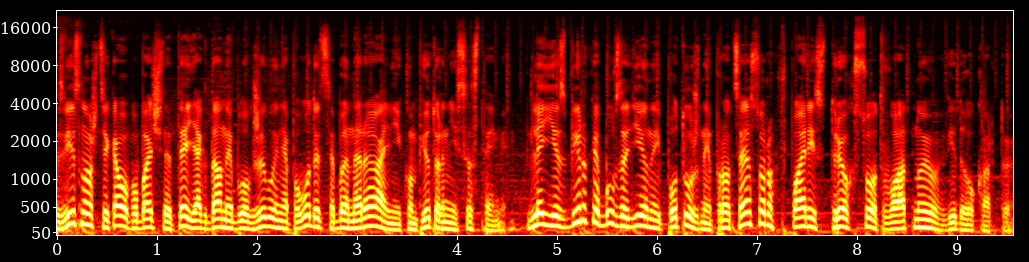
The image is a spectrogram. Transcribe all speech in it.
Звісно ж, цікаво побачити те, як даний блок живлення поводить себе на реальній комп'ютерній системі. Для її збірки був задіяний потужний процесор в парі з 300 ватною відеокартою.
